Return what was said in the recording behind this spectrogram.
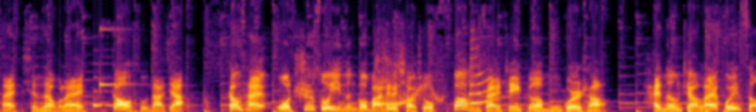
来，现在我来告诉大家，刚才我之所以能够把这个小球放在这个木棍上，还能这样来回走，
